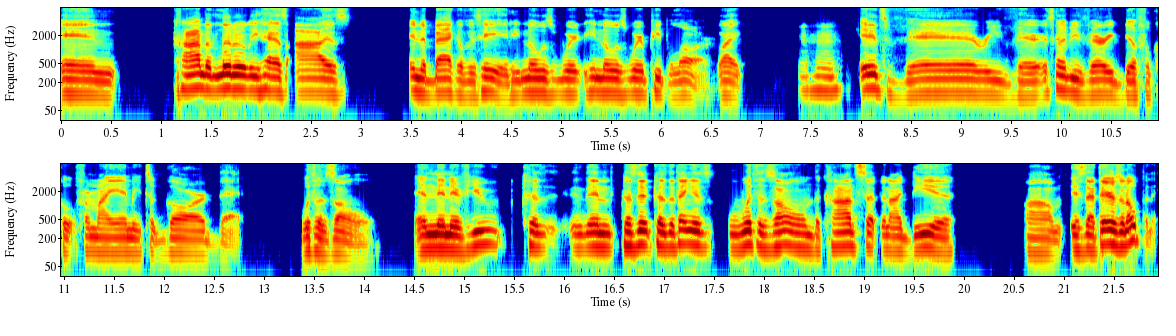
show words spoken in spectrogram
and kind of literally has eyes in the back of his head. He knows where he knows where people are. Like Mm-hmm. it's very, very it's gonna be very difficult for Miami to guard that with a zone. And then if you cause and then because because the thing is with a zone, the concept and idea um is that there's an opening.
